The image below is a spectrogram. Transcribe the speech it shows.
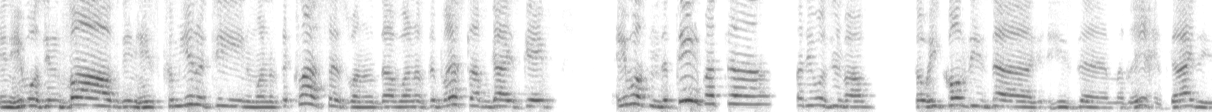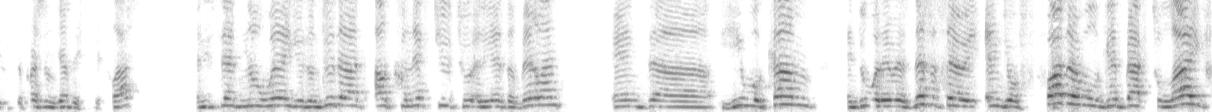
and he was involved in his community in one of the classes. One of the one of the Breslov guys gave. He wasn't the tea, but uh, but he was involved. So he called his uh, his uh, madrich, his guide, his, the person who gave the, the, class, and he said, "No way, you don't do that. I'll connect you to Eliezer Berland, and uh, he will come and do whatever is necessary, and your father will get back to life,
